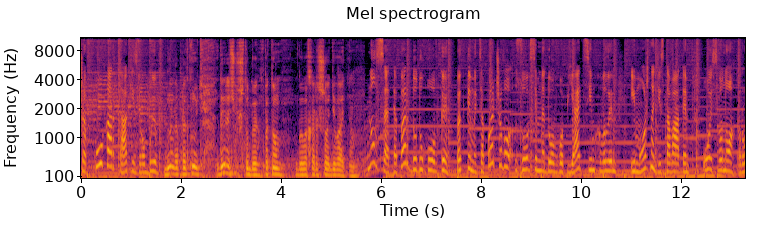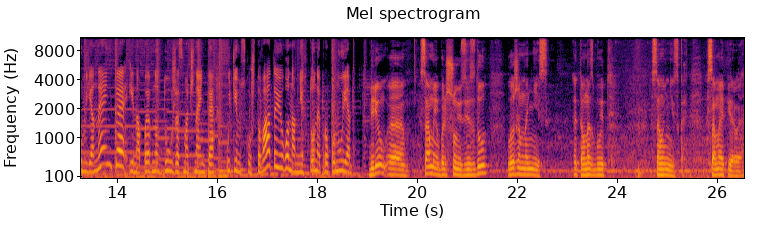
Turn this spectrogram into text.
Шеф-кухар так і зробив. Надо проткнуть дырочку, чтобы потом было хорошо одевать нам. Ну все, тепер до духовки. Пектиметься печиво зовсім недовго 5-7 хвилин. І можна діставати. Ось воно рум'яненьке і, напевно, дуже смачненьке. Утім, скуштувати його нам ніхто не пропонує. Берем е, самую большую звезду, ложим на низ. Это у нас будет самой низкой. Самое первое.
